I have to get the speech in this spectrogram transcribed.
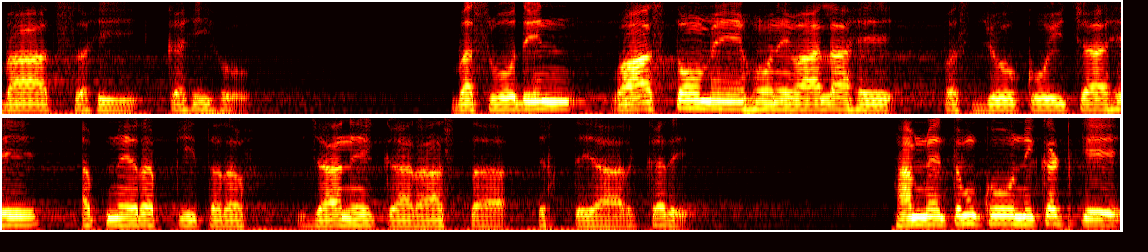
بات صحیح کہی ہو۔ بس وہ دن واسطوں میں ہونے والا ہے۔ بس جو کوئی چاہے اپنے رب کی طرف جانے کا راستہ اختیار کرے۔ ہم نے تم کو نکٹ کے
